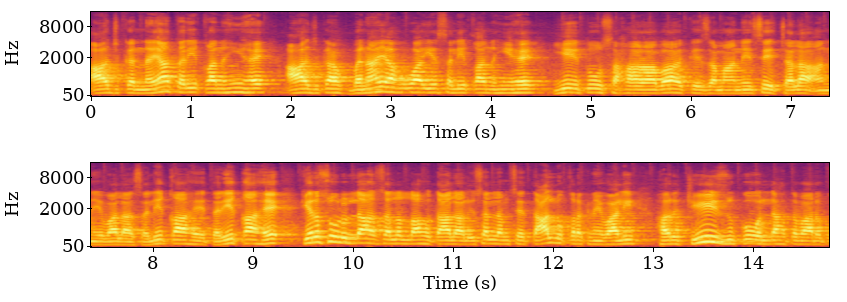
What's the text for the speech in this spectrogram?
आज का नया तरीक़ा नहीं है, आज का बनाया हुआ ये सलीक़ा नहीं है। ये तो सहाराबा के ज़माने से चला आने वाला सलीक़ा है, तरीक़ा है कि सल्लल्लाहु अलैहि वसल्लम से ताल्लुक़ रखने वाली हर चीज़ को अल्लाह तबारक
